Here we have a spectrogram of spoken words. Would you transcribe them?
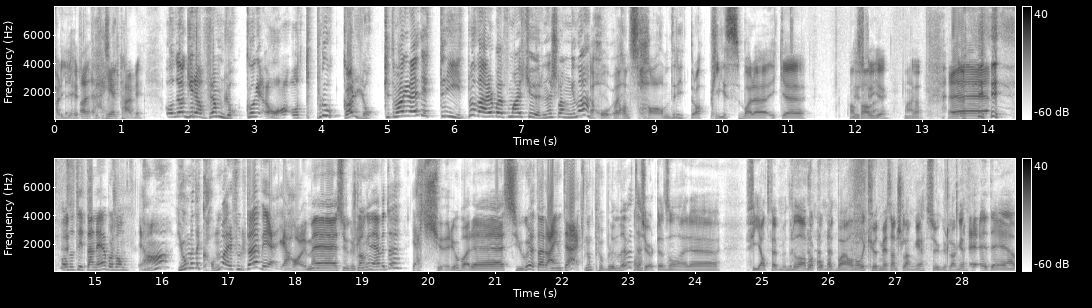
Helgehelt. Helt herlig. Og du har gravd fram lokk og greier. Og plukka lokket til meg og greier. Det er dritbra. Da er det bare for meg å kjøre ned slangen, da. Jeg håper Han sa han dritbra. Please, bare ikke Han sa Husker det. ikke. Nei. Ja. Eh, og så titter han ned, bare sånn Ja, jo, men det kan være fullt der. Jeg, jeg har jo med sugerslangen, jeg, vet du. Jeg kjører jo bare Suger dette reint, jeg. Er ikke noe problem med det, vet du. Han kjørte en sånn der eh, Fiat 500. da bare kom ut, bare, Han hadde kun med seg en slange. Sugeslangen. Eh, Det er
